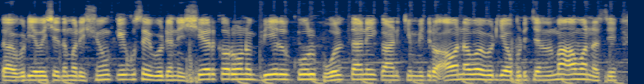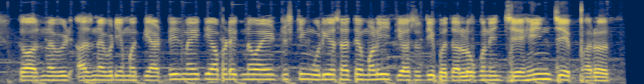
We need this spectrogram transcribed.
તો આ વીડિયો વિશે તમારી શું કહેવું છે વિડીયોને શેર કરવાનું બિલકુલ ભૂલતા નહીં, કારણ કે મિત્રો આવા નવા વીડિયો આપણી ચેનલમાં આવવાના છે. તો આજના આજના વિડીયોમાંથી આટલી જ માહિતી. આપણે એક નવા ઇન્ટરેસ્ટિંગ વીડિયો સાથે મળી ત્યાં સુધી બધા લોકોને જય હિન્દ, જય ભારત.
